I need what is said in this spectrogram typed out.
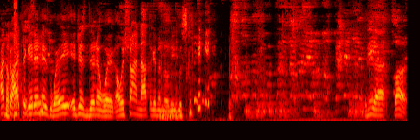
I tried to get in his way, it just didn't work. I was trying not to get in the legal screen. Give me that. Fuck.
